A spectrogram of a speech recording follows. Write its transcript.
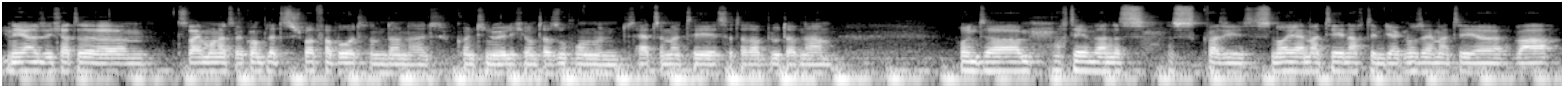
Nee, also ich hatte ähm, zwei Monate komplettes Sportverbot und dann halt kontinuierliche Untersuchungen und Herz-MRT etc., Blutabnahmen. Und ähm, nachdem dann das, das quasi das neue MRT nach dem Diagnose-MRT äh, war,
